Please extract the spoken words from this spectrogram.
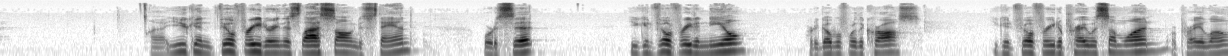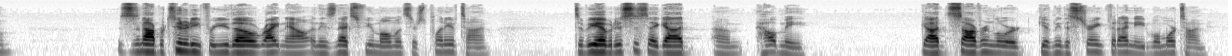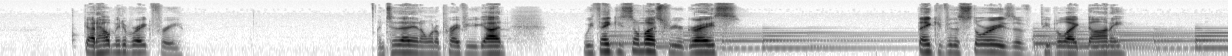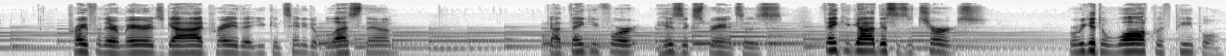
uh, you can feel free during this last song to stand or to sit. You can feel free to kneel or to go before the cross. You can feel free to pray with someone or pray alone. This is an opportunity for you, though, right now, in these next few moments. There's plenty of time to be able just to say, God, um, help me. God, sovereign Lord, give me the strength that I need one more time. God, help me to break free. And to that end, I want to pray for you, God. We thank you so much for your grace. Thank you for the stories of people like Donnie. Pray for their marriage, God. Pray that you continue to bless them. God, thank you for his experiences. Thank you, God, this is a church where we get to walk with people,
